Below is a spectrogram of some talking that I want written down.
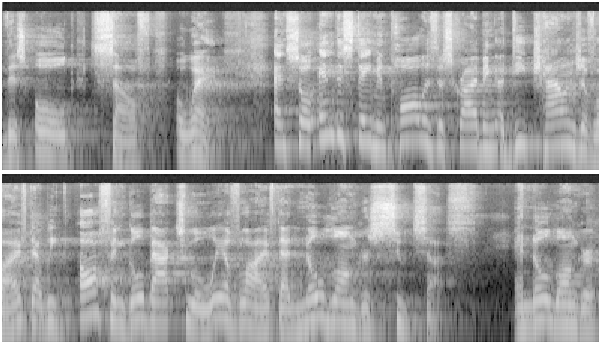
this old self away. And so in this statement, Paul is describing a deep challenge of life that we often go back to a way of life that no longer suits us and no longer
